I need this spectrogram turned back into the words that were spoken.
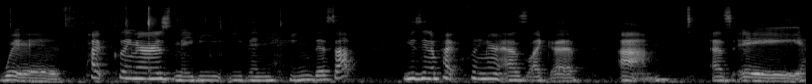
with pipe cleaners, maybe even hang this up using a pipe cleaner as like a um, as a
